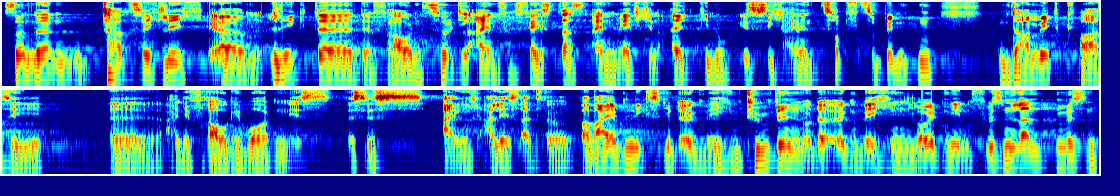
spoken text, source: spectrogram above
sondern tatsächlich ähm, legt der, der Frauenzirkel einfach fest, dass ein Mädchen alt genug ist, sich einen Zopf zu binden und damit quasi äh, eine Frau geworden ist. Das ist eigentlich alles. Also bei Weiben nichts mit irgendwelchen Tümpeln oder irgendwelchen Leuten, die in Flüssen landen müssen,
